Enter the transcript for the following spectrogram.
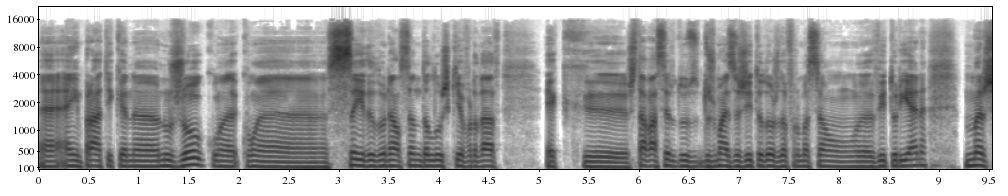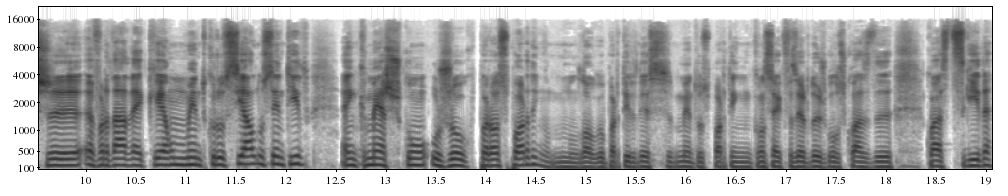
uh, em prática na, no jogo com a, com a saída do Nelson da Luz, que a verdade é que estava a ser dos, dos mais agitadores da formação uh, vitoriana, mas uh, a verdade é que é um momento crucial no sentido em que mexe com o jogo para o Sporting. Logo a partir desse momento, o Sporting consegue fazer dois golos quase de, quase de seguida,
